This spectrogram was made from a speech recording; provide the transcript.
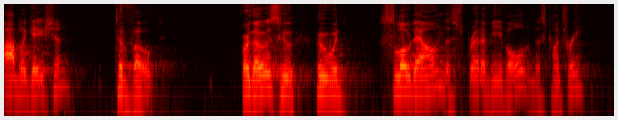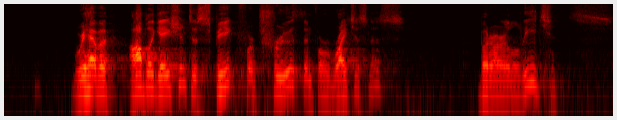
obligation to vote for those who, who would slow down the spread of evil in this country. We have an obligation to speak for truth and for righteousness. But our allegiance,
